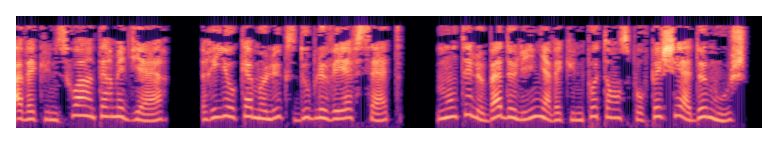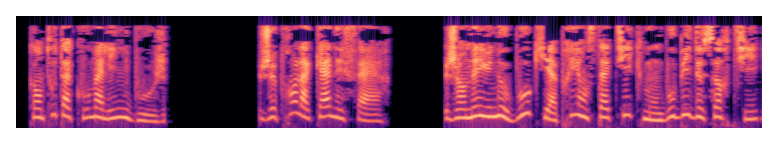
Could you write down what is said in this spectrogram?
avec une soie intermédiaire, Rio Camolux WF7, monter le bas de ligne avec une potence pour pêcher à deux mouches, quand tout à coup ma ligne bouge. Je prends la canne et faire. J'en ai une au bout qui a pris en statique mon booby de sortie,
